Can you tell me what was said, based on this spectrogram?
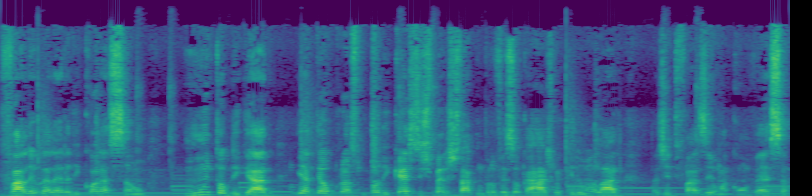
Valeu, galera, de coração. Muito obrigado e até o próximo podcast. Espero estar com o professor Carrasco aqui do meu lado para a gente fazer uma conversa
